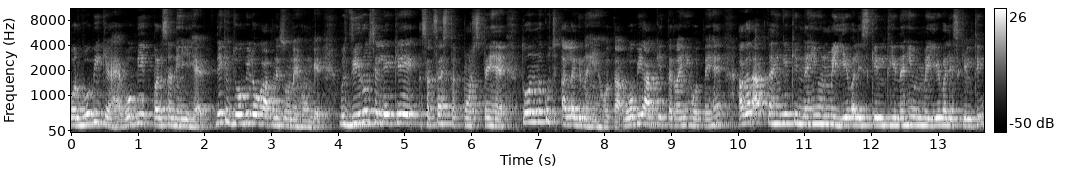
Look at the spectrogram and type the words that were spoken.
और वो भी क्या है, वो भी एक पर्सन ही है। देखिए, जो भी लोग आपने सुने होंगे, वो ज़ीरो से लेके सक्सेस तक पहुँचते हैं तो उनमें कुछ अलग नहीं होता, वो भी आपकी तरह ही होते हैं। अगर आप कहेंगे कि नहीं, उनमें ये वाली स्किल थी, नहीं, उनमें ये वाली स्किल थी,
